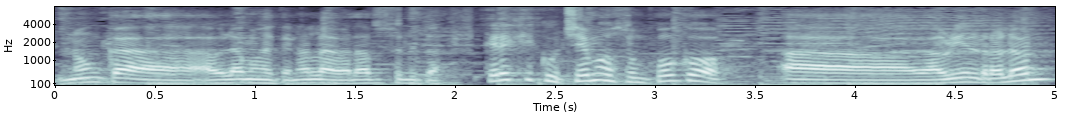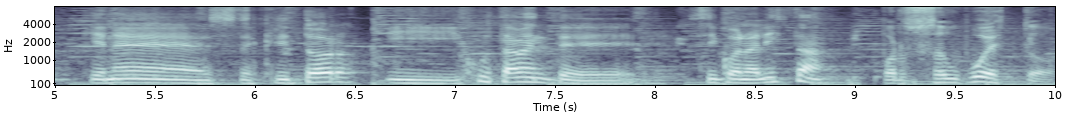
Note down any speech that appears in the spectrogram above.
Nunca hablamos de tener la verdad absoluta. ¿Querés que escuchemos un poco a Gabriel Rolón, quien es escritor y justamente psicoanalista? Por supuesto.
